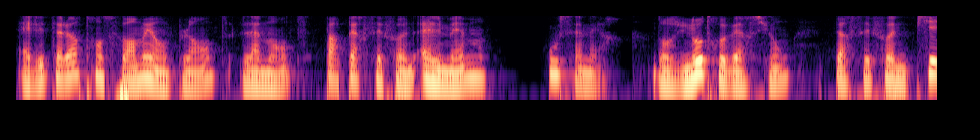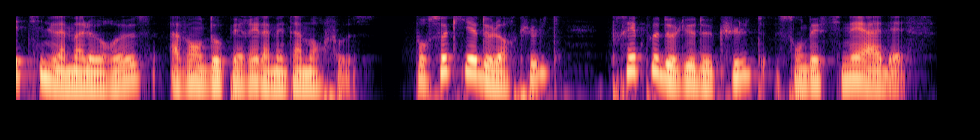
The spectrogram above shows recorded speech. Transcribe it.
Elle est alors transformée en plante, l'amante, par Perséphone elle-même ou sa mère. Dans une autre version, Perséphone piétine la malheureuse avant d'opérer la métamorphose. Pour ce qui est de leur culte, très peu de lieux de culte sont destinés à Hadès,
